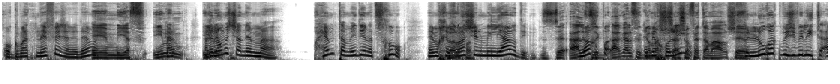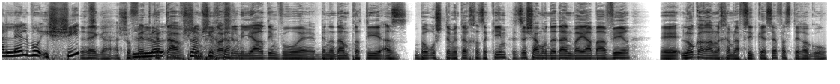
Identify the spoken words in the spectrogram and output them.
עוגמת נפש, אני יודע מה? הם יפ... אם הם... הרי לא משנה מה, הם תמיד ינצחו. הם חברה נכון. של מיליארדים. זה, א', לא זה, אגב, זה גם משהו שהשופט אמר, ש... ולו רק בשביל להתעלל בו אישית, רגע, השופט לא- כתב שהם חברה ככה. של מיליארדים והוא אה, בן אדם פרטי, אז ברור שאתם יותר חזקים. וזה שעמוד עדיין בעיה באוויר, אה, לא גרם לכם להפסיד כסף, אז תירגעו.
